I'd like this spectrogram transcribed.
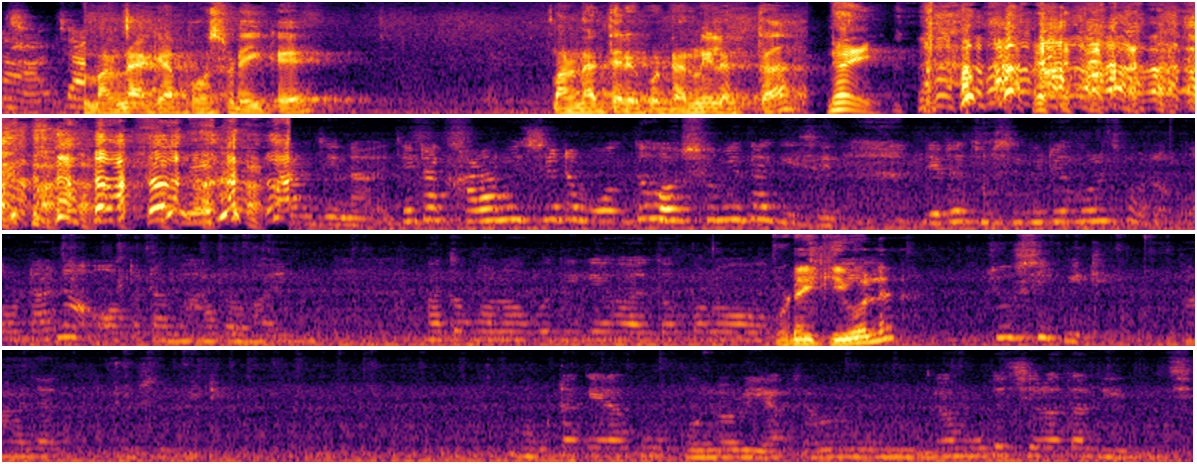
না মারনা কে मरना तेरे को डर नहीं लगता नहीं চাকছি না যেটা খারাপ হয়েছে সেটা বলতে অসুবিধা কিসে যেটা চুষি ভিডিও করেছে ওটা ওটা না অতটা ভালো হয়নি হয়তো কোনো ওদিকে হয়তো কোনো ওটাই কি বলে চুষি পিঠে ভাজা চুষি পিঠে মুখটাকে এরকম করলো রিয়াকশন মুখে ছেড়াটা দিয়ে দিচ্ছি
